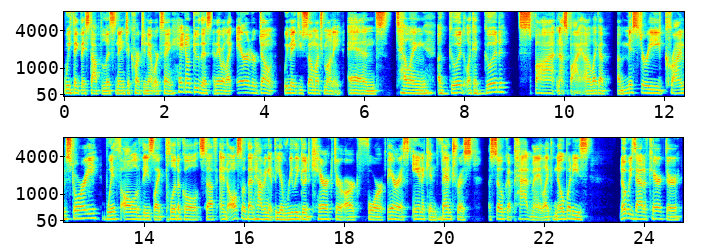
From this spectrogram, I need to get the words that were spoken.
we think they stopped listening to Cartoon Network saying, "Hey, don't do this," and they were like, "Air it or don't. We make you so much money." And telling a good, like a good spy, not spy, uh, like a a mystery crime story with all of these like political stuff, and also then having it be a really good character arc for Barriss, Anakin, Ventress, Ahsoka, Padme. Like nobody's nobody's out of character.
